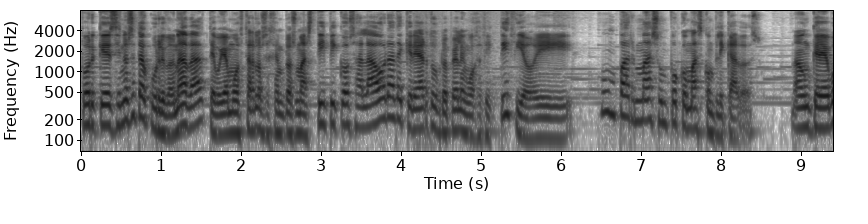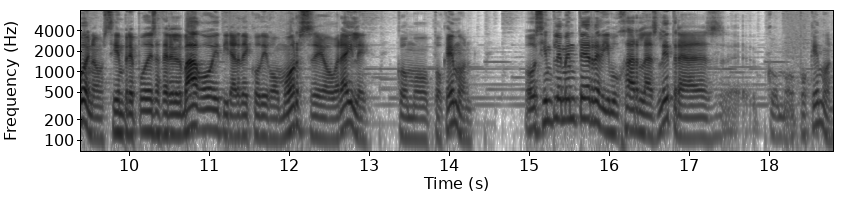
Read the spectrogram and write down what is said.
porque si no se te ha ocurrido nada, te voy a mostrar los ejemplos más típicos a la hora de crear tu propio lenguaje ficticio y... un par más un poco más complicados. Aunque bueno, siempre puedes hacer el vago y tirar de código Morse o Braille, como Pokémon. O simplemente redibujar las letras, como Pokémon.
